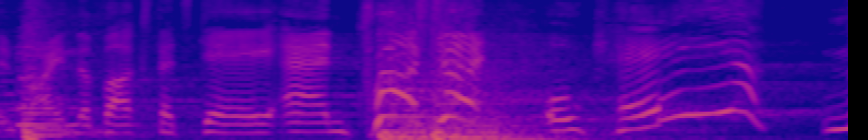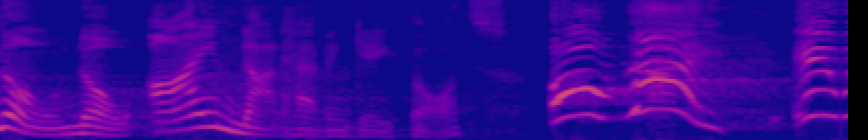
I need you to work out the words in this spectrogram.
Then find the box that's gay and crush it! Okay? No, no, I'm not having gay thoughts. All right! It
